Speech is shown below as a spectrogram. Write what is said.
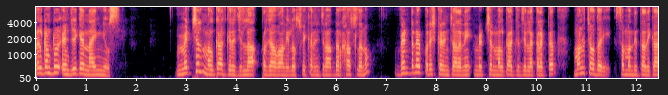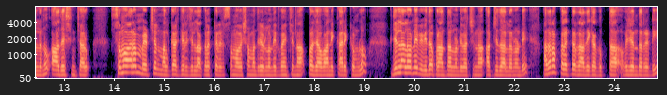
Welcome to NGK nine news. Medchal Malkajgiri జిల్లా ప్రజావాణిలో స్వీకరించిన దరఖాస్తులను వెంటనే పరిష్కరించాలని మెడ్చల్ మల్కాజ్గిరి జిల్లా కలెక్టర్ మను చౌదరి సంబంధిత అధికారులను ఆదేశించారు. సోమవారం మేడ్చల్ మల్కాజ్గిరి జిల్లా కలెక్టరేట్ సమావేశ మందిరంలో నిర్వహించిన ప్రజావాణి కార్యక్రమంలో జిల్లాలోని వివిధ ప్రాంతాల నుండి వచ్చిన అర్జీదారుల నుండి అదనపు కలెక్టర్ రాధికా గుప్తా విజేందర్ రెడ్డి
